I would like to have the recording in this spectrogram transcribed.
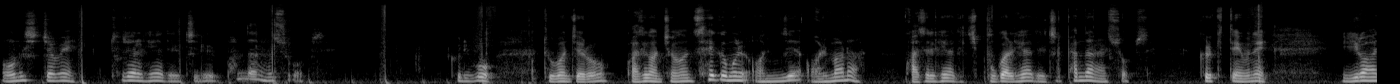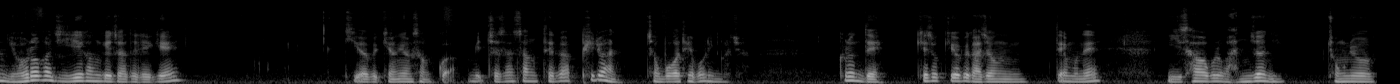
어느 시점에 투자를 해야 될지를 판단할 수가 없어요. 그리고 두 번째로 과세관청은 세금을 언제 얼마나 과세를 해야 될지 부과를 해야 될지를 판단할 수 없어요. 그렇기 때문에 이러한 여러 가지 이해관계자들에게 기업의 경영 성과 및 재산 상태가 필요한 정보가 돼버린 거죠. 그런데 계속 기업의 가정 때문에 이 사업을 완전히 종료될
